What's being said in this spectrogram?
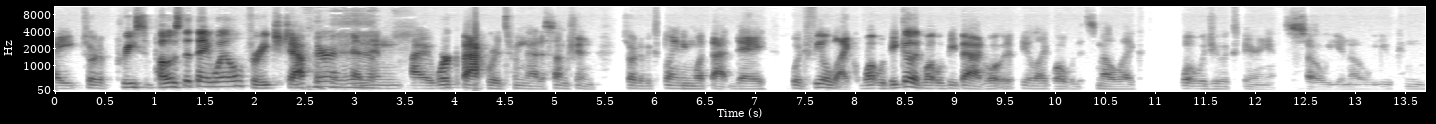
I sort of presuppose that they will for each chapter. Yeah, and yeah. then I work backwards from that assumption, sort of explaining what that day would feel like. What would be good? What would be bad? What would it feel like? What would it smell like? What would you experience? So, you know, you can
